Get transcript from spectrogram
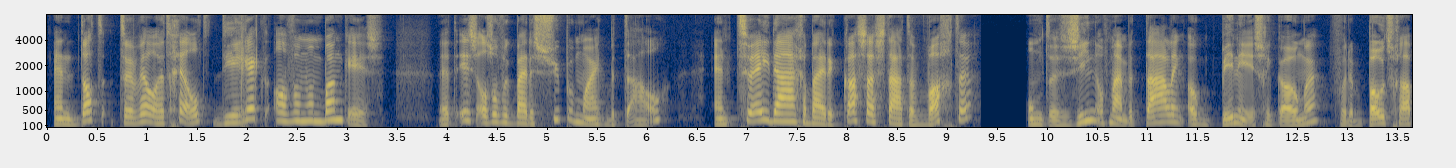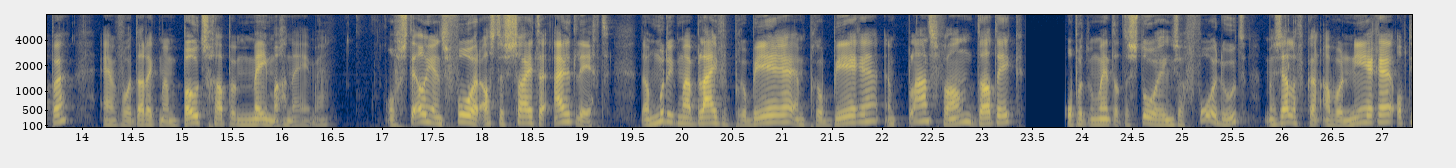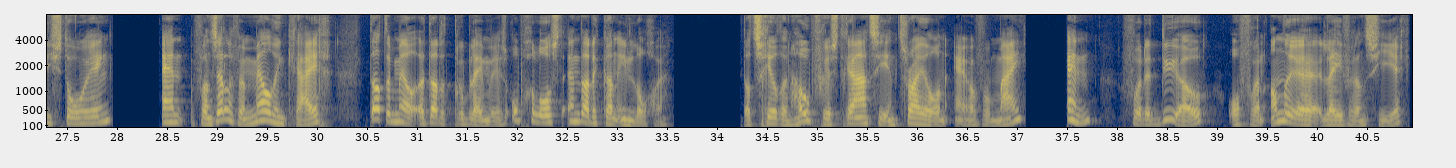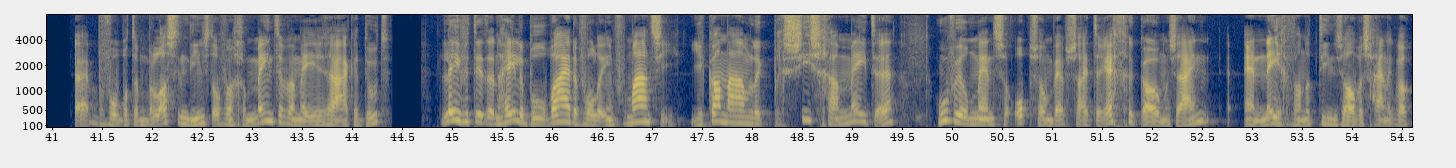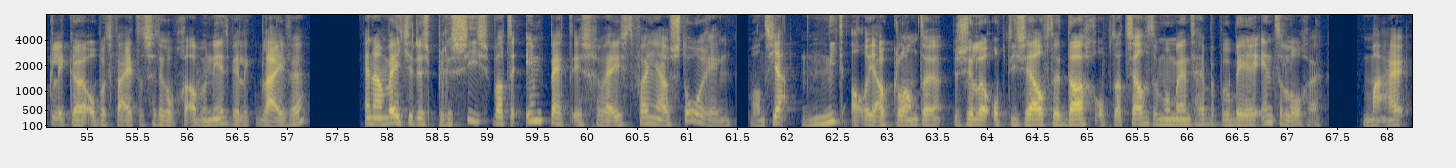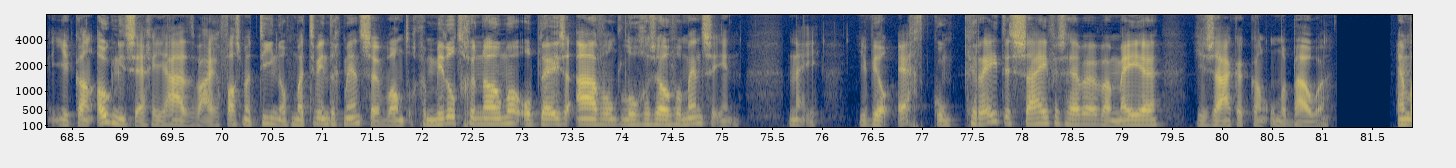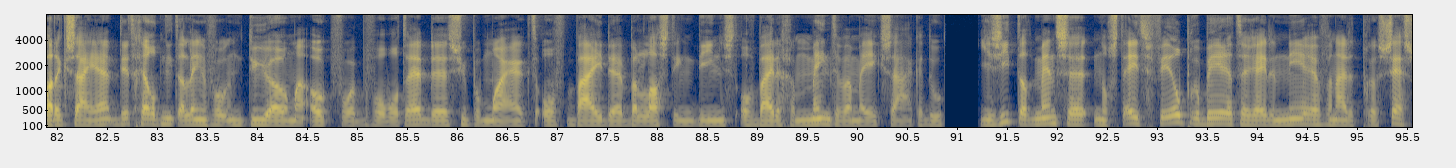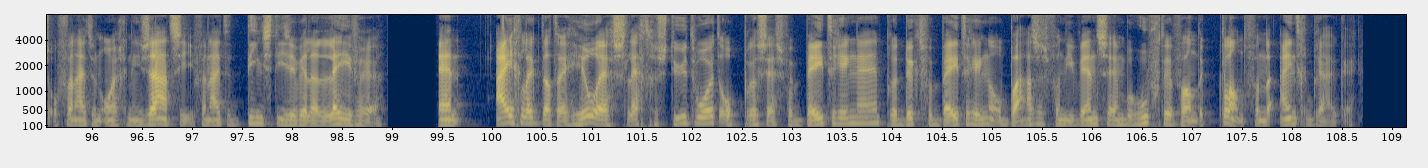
En dat terwijl het geld direct al van mijn bank is. Het is alsof ik bij de supermarkt betaal en twee dagen bij de kassa sta te wachten om te zien of mijn betaling ook binnen is gekomen voor de boodschappen en voordat ik mijn boodschappen mee mag nemen. Of stel je eens voor als de site eruit ligt, dan moet ik maar blijven proberen en proberen in plaats van dat ik op het moment dat de storing zich voordoet, mezelf kan abonneren op die storing en vanzelf een melding krijg dat, dat het probleem weer is opgelost en dat ik kan inloggen. Dat scheelt een hoop frustratie en trial and error voor mij en voor de duo of voor een andere leverancier, eh, bijvoorbeeld een belastingdienst of een gemeente waarmee je zaken doet, levert dit een heleboel waardevolle informatie. Je kan namelijk precies gaan meten hoeveel mensen op zo'n website terechtgekomen zijn. En 9 van de 10 zal waarschijnlijk wel klikken op het feit dat ze erop geabonneerd willen blijven. En dan weet je dus precies wat de impact is geweest van jouw storing. Want ja, niet al jouw klanten zullen op diezelfde dag, op datzelfde moment hebben proberen in te loggen. Maar je kan ook niet zeggen, ja, het waren vast maar 10 of maar 20 mensen, want gemiddeld genomen op deze avond loggen zoveel mensen in. Nee, je wil echt concrete cijfers hebben waarmee je je zaken kan onderbouwen. En wat ik zei, hè, dit geldt niet alleen voor een duo, maar ook voor bijvoorbeeld hè, de supermarkt of bij de belastingdienst of bij de gemeente waarmee ik zaken doe. Je ziet dat mensen nog steeds veel proberen te redeneren vanuit het proces of vanuit hun organisatie, vanuit de dienst die ze willen leveren. En eigenlijk dat er heel erg slecht gestuurd wordt op procesverbeteringen, productverbeteringen op basis van die wensen en behoeften van de klant, van de eindgebruiker.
